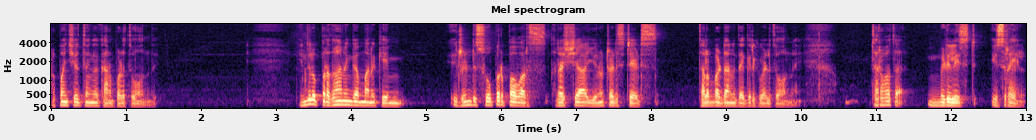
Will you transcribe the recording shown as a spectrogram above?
ప్రపంచ యుద్ధంగా కనపడుతూ ఉంది. ఇందులో ప్రధానంగా మనకి రెండు super powers Russia United States తలబడ్డానికి దగ్గరికి వెళుతూ ఉన్నాయి. తర్వాత మిడిల్ ఈస్ట్ ఇజ్రాయెల్.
